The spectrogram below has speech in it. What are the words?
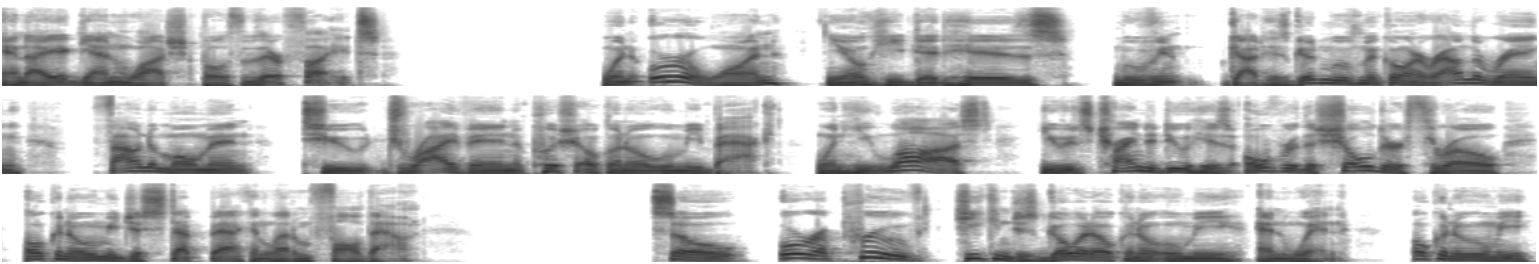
and I again watched both of their fights. When Ura won, you know, he did his moving, got his good movement going around the ring, found a moment to drive in, push Okinoumi back. When he lost, he was trying to do his over the shoulder throw. Okinoumi just stepped back and let him fall down. So Ura proved he can just go at Okinoumi and win. Okinoumi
